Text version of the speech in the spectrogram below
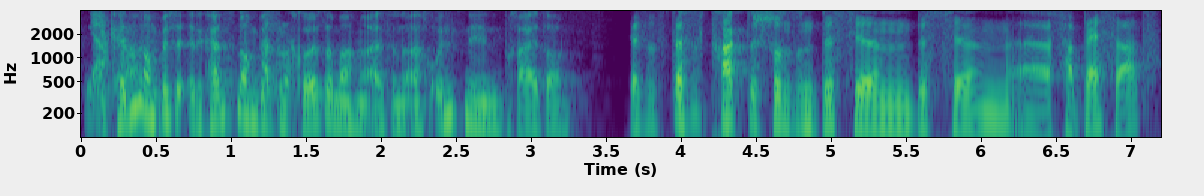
Ja. Können noch ein bisschen, du kannst noch ein bisschen Also- größer machen, also nach unten hin breiter. Das ist, das ist praktisch schon so ein bisschen, bisschen äh, verbessert.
